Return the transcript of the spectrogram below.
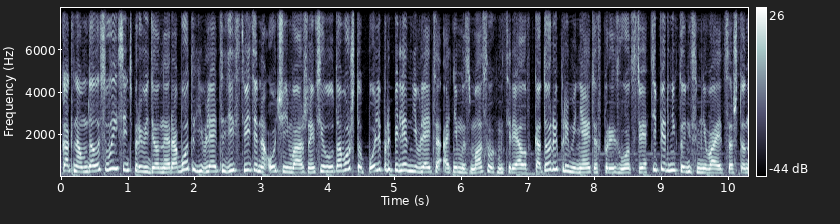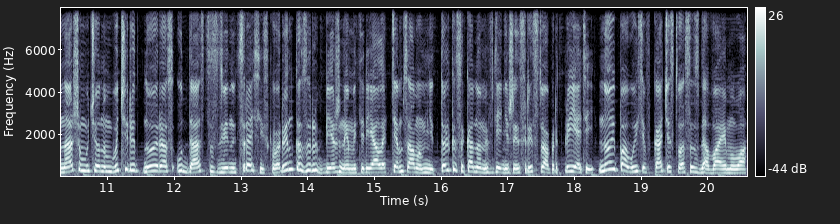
Как нам удалось выяснить, проведенная работа является действительно очень важной в силу того, что полипропилен является одним из массовых материалов, которые применяются в производстве. Теперь никто не сомневается, что нашим ученым в очередной раз удастся сдвинуть с российского рынка зарубежные материалы, тем самым не только сэкономив денежные средства предприятий, но и повысив качество создаваемого.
